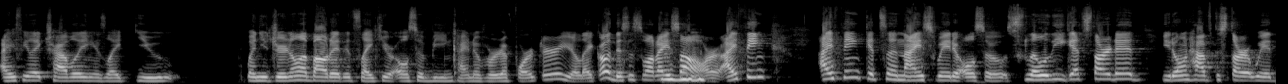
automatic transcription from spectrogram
i feel like traveling is like you when you journal about it it's like you're also being kind of a reporter. You're like oh this is what i mm-hmm. saw or i think i think it's a nice way to also slowly get started. You don't have to start with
